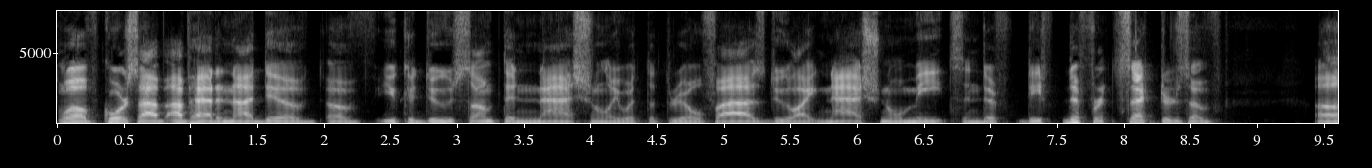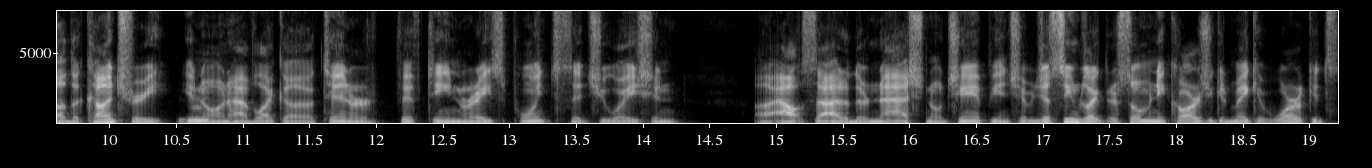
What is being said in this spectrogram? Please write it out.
Well, of course, I've I've had an idea of, of you could do something nationally with the 305s, do like national meets in diff, dif- different sectors of uh, the country, you Mhm. know, and have like a 10 or 15 race point situation uh, outside of their national championship. It just seems like there's so many cars you could make it work. It's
